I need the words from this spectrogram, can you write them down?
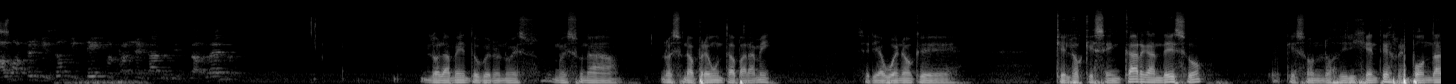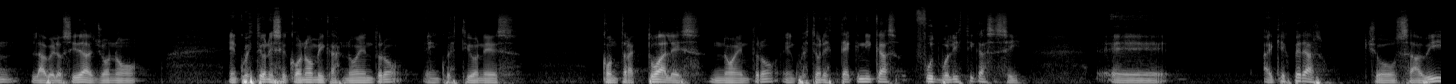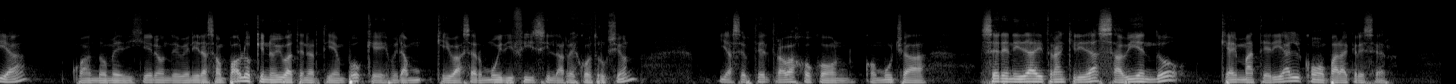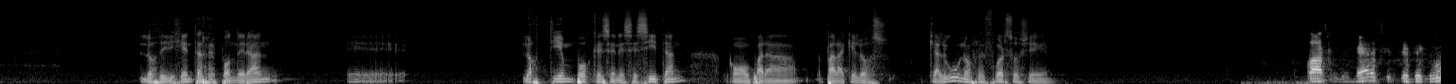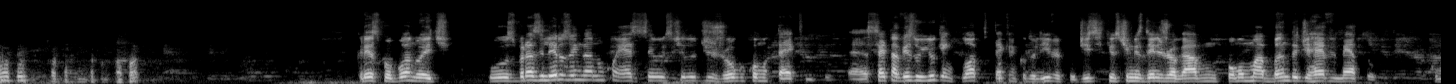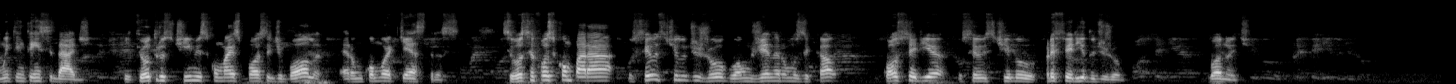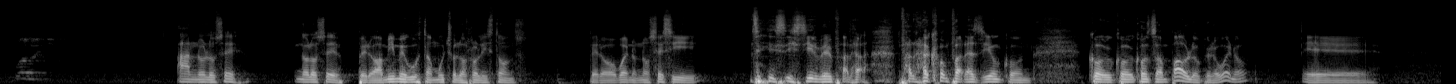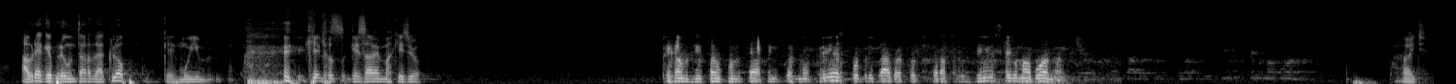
Lo lamento, pero no es, no es, una, no es una pregunta para mí. Sería bueno que, que los que se encargan de eso, que son los dirigentes, respondan la velocidad. Yo no, en cuestiones económicas no entro, en cuestiones contractuales no entro, en cuestiones técnicas, futbolísticas sí. Eh, hay que esperar. Yo sabía cuando me dijeron de venir a San Pablo que no iba a tener tiempo, que, era, que iba a ser muy difícil la reconstrucción y acepté el trabajo con, con mucha serenidad y tranquilidad sabiendo que hay material como para crecer. Los dirigentes responderán eh, los tiempos que se necesitan como para, para que, los, que algunos refuerzos lleguen. Plácido Versi, TV Globo, sua pergunta, por favor. Crespo, boa noite. Os brasileiros ainda não conhecem seu estilo de jogo como técnico. É, certa vez o Jürgen Klopp, técnico do Liverpool, disse que os times dele jogavam como uma banda de heavy metal, com muita intensidade, e que outros times com mais posse de bola eram como orquestras. Se você fosse comparar o seu estilo de jogo a um gênero musical, qual seria o seu estilo preferido de jogo? Boa noite. Ah, no lo sé, no lo sé, pero a mí me gustan mucho los Rolling Stones. Pero bueno, no sé si, si, si sirve para, para, la comparación con, con, con, con San Pablo, pero bueno, eh, habría que preguntarle a Klopp, que es muy que, los, que sabe más que yo. Ficamos então com o técnico Hernan Crespo. Obrigado a todos pela presença e uma boa noite. Boa noite.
